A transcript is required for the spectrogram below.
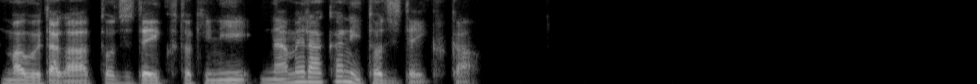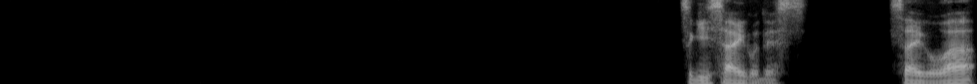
まぶたが閉じていくときに滑らかに閉じていくか。次、最後です。最後は、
